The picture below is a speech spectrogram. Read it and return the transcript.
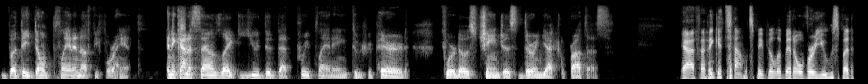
but they don't plan enough beforehand. And it kind of sounds like you did that pre-planning to be prepared for those changes during the actual process. Yeah i think it sounds maybe a little bit overused but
